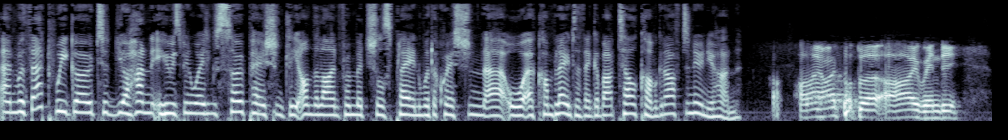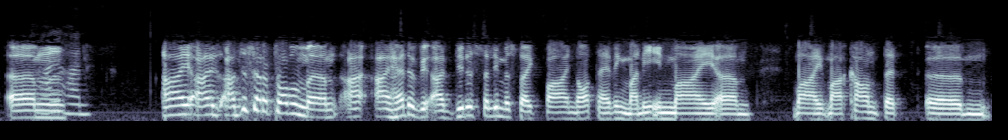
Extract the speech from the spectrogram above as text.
And with that, we go to Johan, who's been waiting so patiently on the line from Mitchell's Plain with a question uh, or a complaint, I think, about Telkom. Good afternoon, Johan. Hi, hi, Papa. Hi, Wendy. Um, Hi, hon. I, I, I just had a problem. Um, I, I had a, I did a silly mistake by not having money in my, um, my, my account that um,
